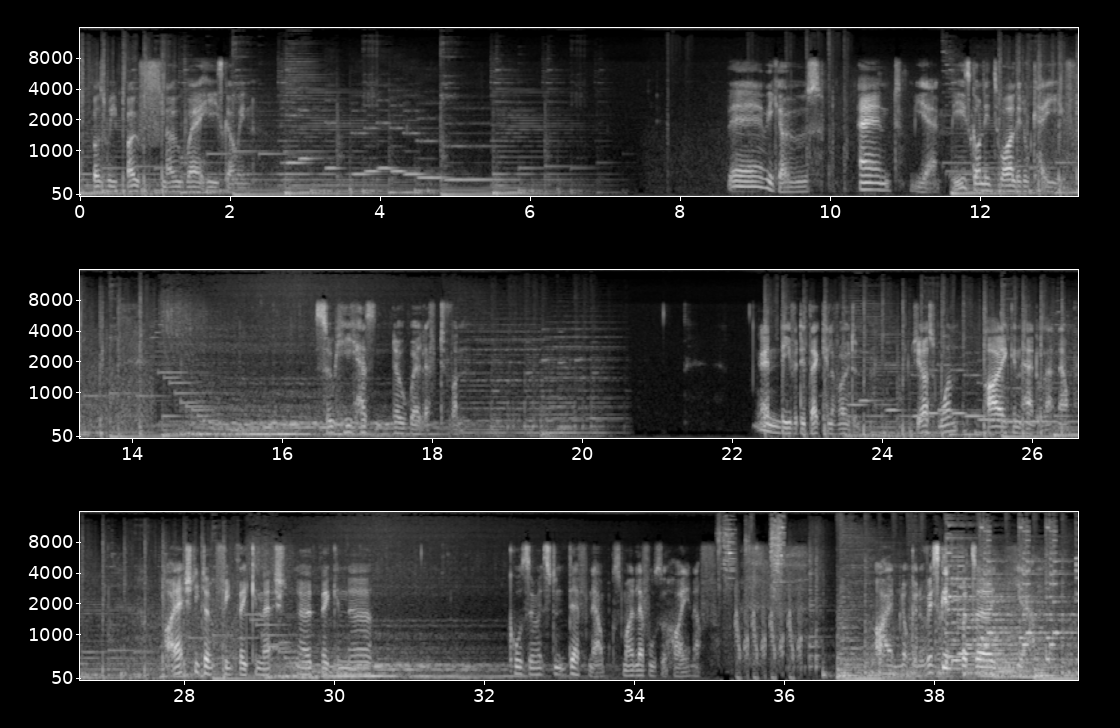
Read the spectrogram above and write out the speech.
Because we both know where he's going. He goes. And yeah, he's gone into our little cave. So he has nowhere left to run. And neither did that killer rodent. Just one. I can handle that now. I actually don't think they can actually, uh, they can uh, cause their instant death now because my levels are high enough. I'm not going to risk it, but uh, yeah.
